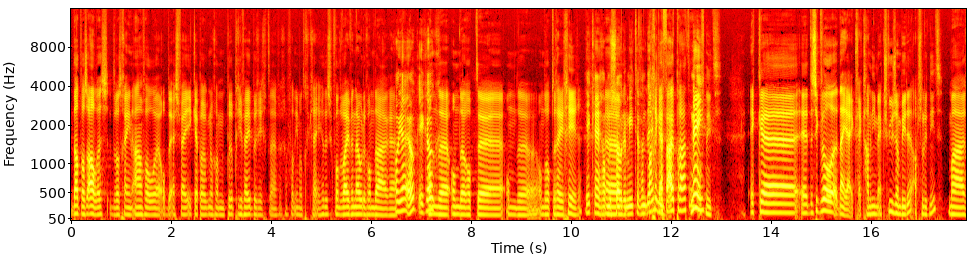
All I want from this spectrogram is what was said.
dat was alles. Het was geen aanval eh, op de SV. Ik heb er ook nog een pri- privébericht eh, van- iemand gekregen. Dus ik vond het wel even nodig om daar eh, oh, jij ook? Ik ook. om, de, om, daarop te, om, de, om erop te reageren. Ik kreeg op mijn Ehm, sodomieten van Mag ik even uitpraten Nee. of niet? Ik, dus ik wil, nou ja, ik, ik ga me niet mijn excuus aanbieden, absoluut niet. Maar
